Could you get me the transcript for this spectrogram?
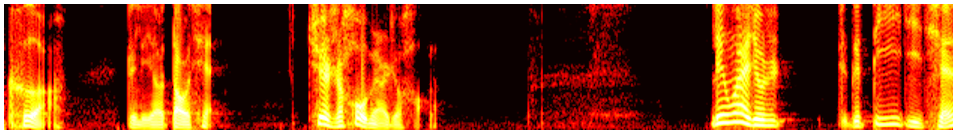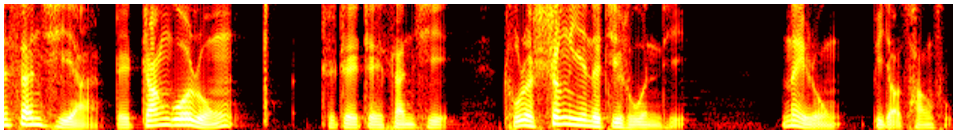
客啊。这里要道歉，确实后面就好了。另外就是这个第一季前三期啊，这张国荣这这这三期，除了声音的技术问题，内容比较仓促。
